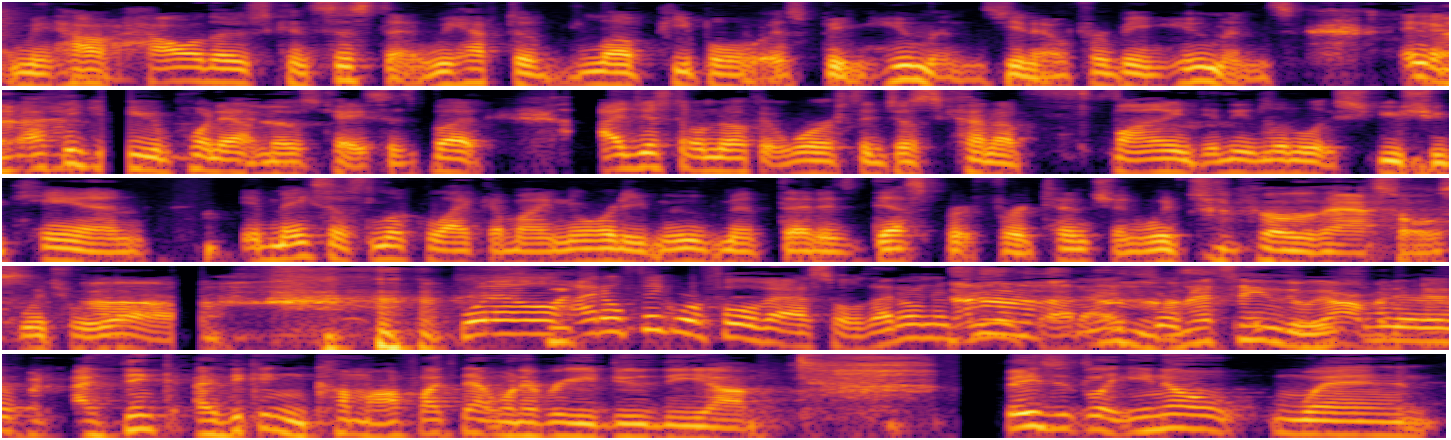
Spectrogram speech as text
I mean, how how are those consistent? We have to love people as being humans, you know, for being humans. Anyway, I think you can point out in those cases, but I just don't know if it works to just kind of find any little excuse you can. It makes us look like a minority movement that is desperate for attention, which filled with assholes. which we are. Well, I don't think we're full of assholes. I don't agree no, no, with no, that. no, no, I'm not saying that we are, but, I think I think it can come off like that whenever you do the. Um, Basically, you know, when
